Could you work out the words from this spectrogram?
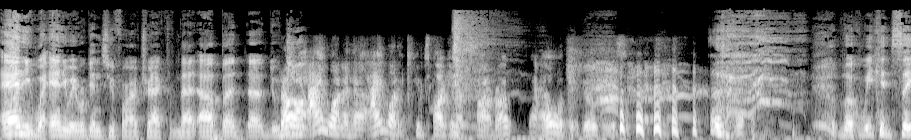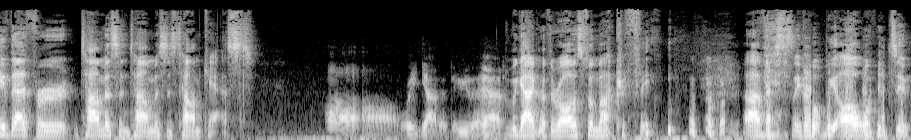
anyway, anyway, we're getting too far off track from that. Uh, but uh, do, No, do you, I want to. Ha- I want to keep talking about Tom Arnold. The hell with the movies. look, we can save that for Thomas and Thomas's Tomcast. oh, we got to do that. we gotta go through all this filmography. Obviously, what we all wanted to.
